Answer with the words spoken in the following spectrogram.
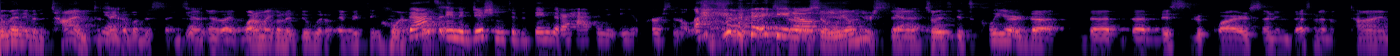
even even time to think about these things. Yeah. And, and like, what am I going to do with everything going? that's in addition to the things that are happening in your personal life you so, know so we understand. So it's it's clear that that that this requires an investment of time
